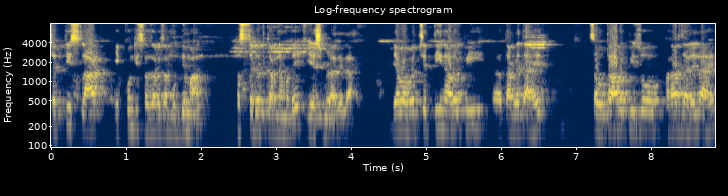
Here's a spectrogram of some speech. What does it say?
छत्तीस लाख एकोणतीस हजाराचा मुद्देमाल हस्तगत करण्यामध्ये यश मिळालेलं आहे. याबाबतचे तीन आरोपी ताब्यात आहेत. चौथा आरोपी जो फरार झालेला आहे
